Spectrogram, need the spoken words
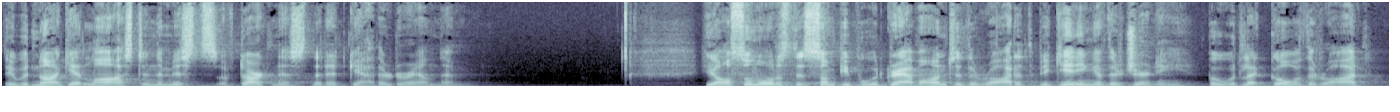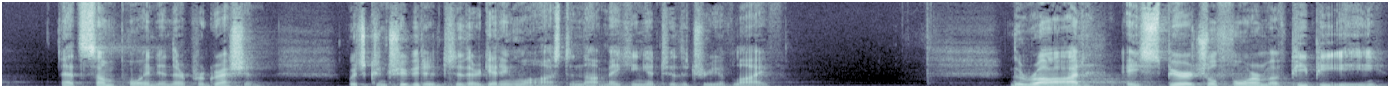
They would not get lost in the mists of darkness that had gathered around them. He also noticed that some people would grab onto the rod at the beginning of their journey, but would let go of the rod at some point in their progression, which contributed to their getting lost and not making it to the tree of life. The rod, a spiritual form of PPE,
